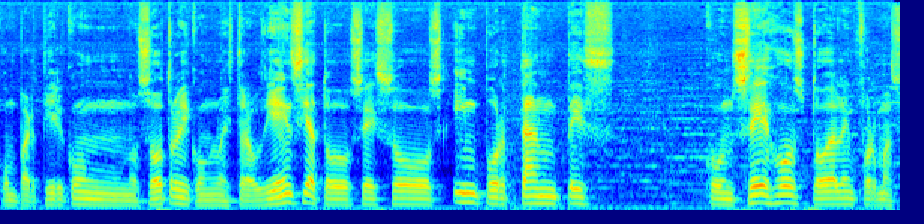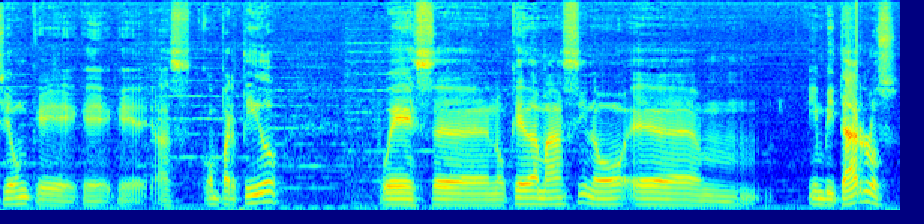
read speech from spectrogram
compartir con nosotros y con nuestra audiencia todos esos importantes consejos, toda la información que, has compartido. Pues eh, no queda más sino eh, invitarlos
